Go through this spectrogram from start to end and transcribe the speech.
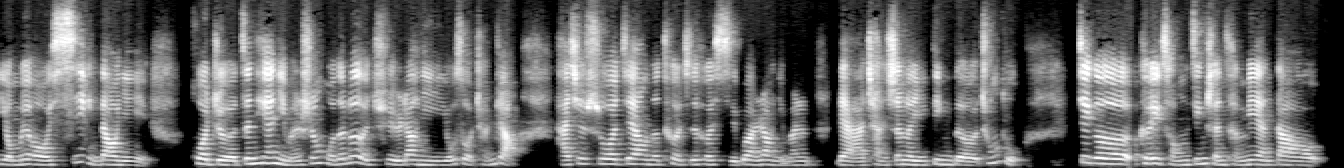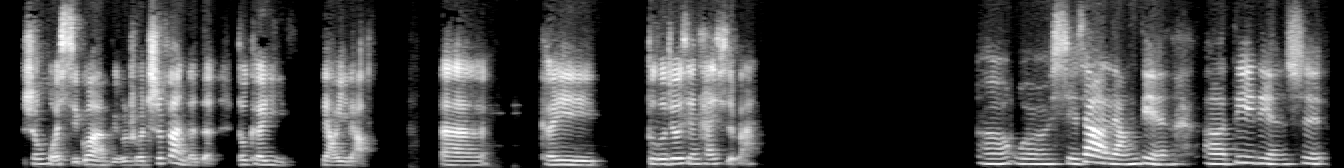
有没有吸引到你？或者增添你们生活的乐趣，让你有所成长，还是说这样的特质和习惯让你们俩产生了一定的冲突？这个可以从精神层面到生活习惯，比如说吃饭等等，都可以聊一聊。呃，可以，嘟嘟就先开始吧。嗯，我写下两点啊。第一点是，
